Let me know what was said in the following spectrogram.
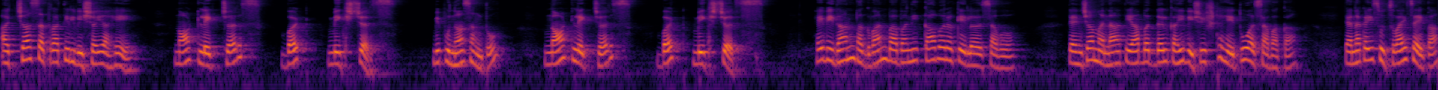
आजच्या सत्रातील विषय आहे नॉट लेक्चर्स बट मिक्स्चर्स मी पुन्हा सांगतो नॉट लेक्चर्स बट मिक्स्चर्स हे विधान भगवान बाबांनी का बरं केलं असावं? त्यांच्या मनात याबद्दल काही विशिष्ट हेतू असावा का? त्यांना काही सुचवायचं आहे का?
